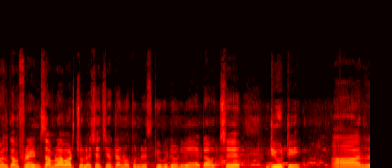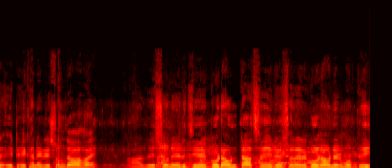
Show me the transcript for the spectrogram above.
ওয়েলকাম ফ্রেন্ডস আমরা আবার চলে এসেছি একটা নতুন রেস্কিউ ভিডিও নিয়ে। এটা হচ্ছে ডিউটি আর এটা এখানে রেশন দেওয়া হয়। আর রেশনের যে গোডাউনটা আছে রেশনের গোডাউনের মধ্যেই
